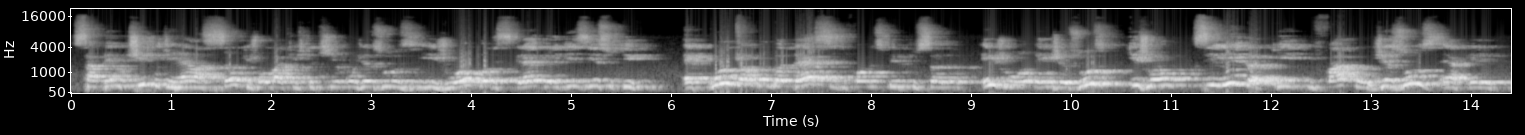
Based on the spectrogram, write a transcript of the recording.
saber o tipo de relação que João Batista tinha com Jesus. E João, quando escreve, ele diz isso, que é quando a bomba desce de forma Espírito Santo em, João, em Jesus, que João se liga que, de fato, Jesus é aquele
